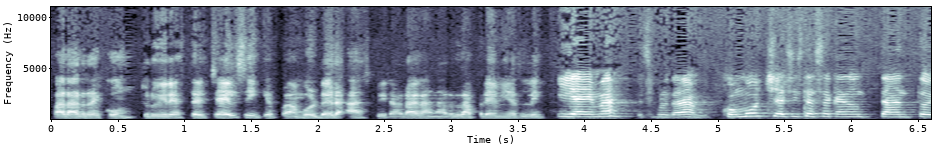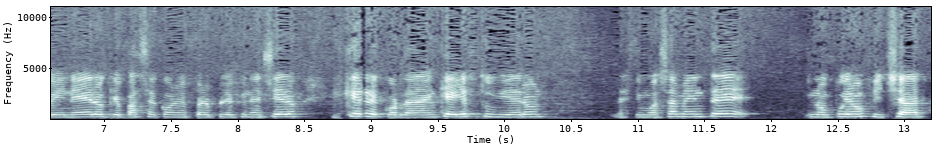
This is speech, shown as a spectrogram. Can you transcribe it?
para reconstruir este Chelsea y que puedan volver a aspirar a ganar la Premier League. Y además, se preguntarán, ¿cómo Chelsea está sacando tanto dinero? ¿Qué pasa con el fair play financiero? Es que recordarán que ellos tuvieron, lastimosamente, no pudieron fichar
